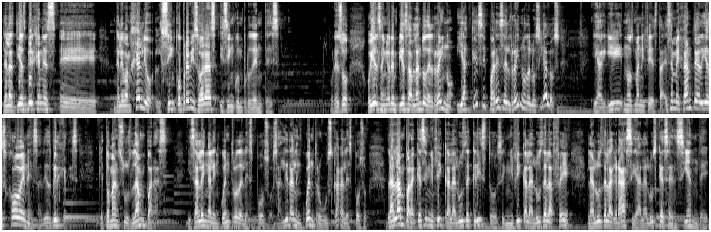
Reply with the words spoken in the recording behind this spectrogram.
de las diez vírgenes del Evangelio, cinco previsoras y cinco imprudentes. Por eso hoy el Señor empieza hablando del reino. ¿Y a qué se parece el reino de los cielos? Y allí nos manifiesta, es semejante a diez jóvenes, a diez vírgenes, que toman sus lámparas y salen al encuentro del esposo. Salir al encuentro, buscar al esposo. La lámpara, ¿qué significa? La luz de Cristo, significa la luz de la fe, la luz de la gracia, la luz que se enciende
